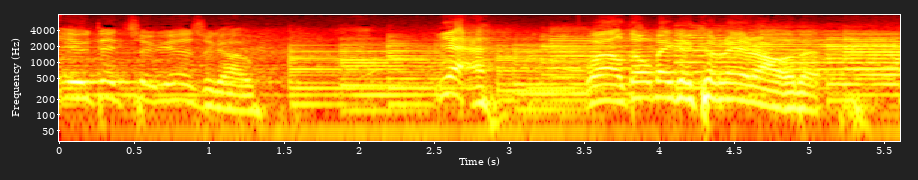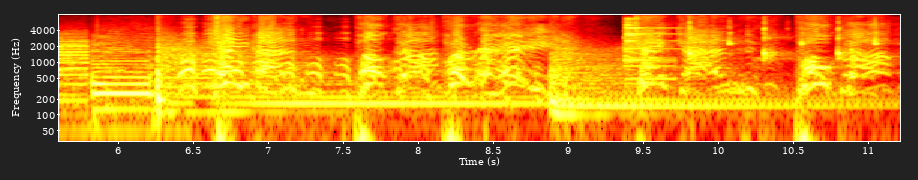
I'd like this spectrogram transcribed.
what you did two years ago? Yeah. Well, don't make a career out of it. Cake and Polka Parade! Cake and Polka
